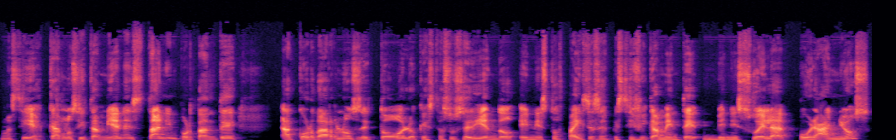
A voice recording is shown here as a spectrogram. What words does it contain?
Así es, Carlos, y también es tan importante acordarnos de todo lo que está sucediendo en estos países, específicamente Venezuela, por años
